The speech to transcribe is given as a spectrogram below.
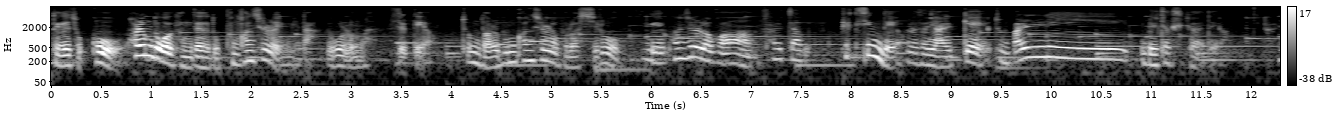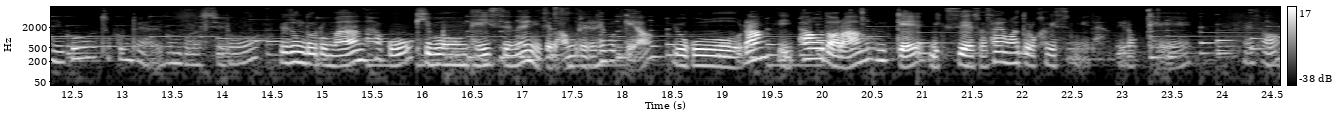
되게 좋고 활용도가 굉장히 높은 concealer입니다. 이걸로만 쓸게요. 좀 넓은 컨실러 브러쉬로 이게 concealer가 살짝 fixing돼요. 그래서 얇게 좀 빨리 밀착시켜야 돼요. 그리고 조금 더 얇은 브러쉬로 이 정도로만 하고 기본 베이스는 이제 마무리를 해볼게요. 요거랑 이 파우더랑 함께 믹스해서 사용하도록 하겠습니다. 이렇게 해서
